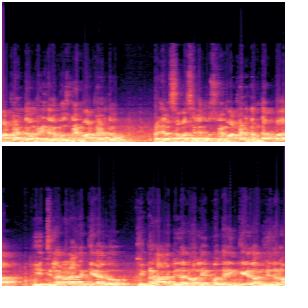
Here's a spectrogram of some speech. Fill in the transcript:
మాట్లాడతాం రైతుల కోసమే మాట్లాడతాం ప్రజల సమస్యల కోసమే మాట్లాడతాం తప్ప ఈ చిల్లర రాజకీయాలు విగ్రహాల మీదనో లేకపోతే ఇంకే దాని మీదనో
